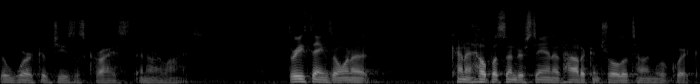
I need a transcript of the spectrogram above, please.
the work of Jesus Christ in our lives. Three things I want to kind of help us understand of how to control the tongue, real quick.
